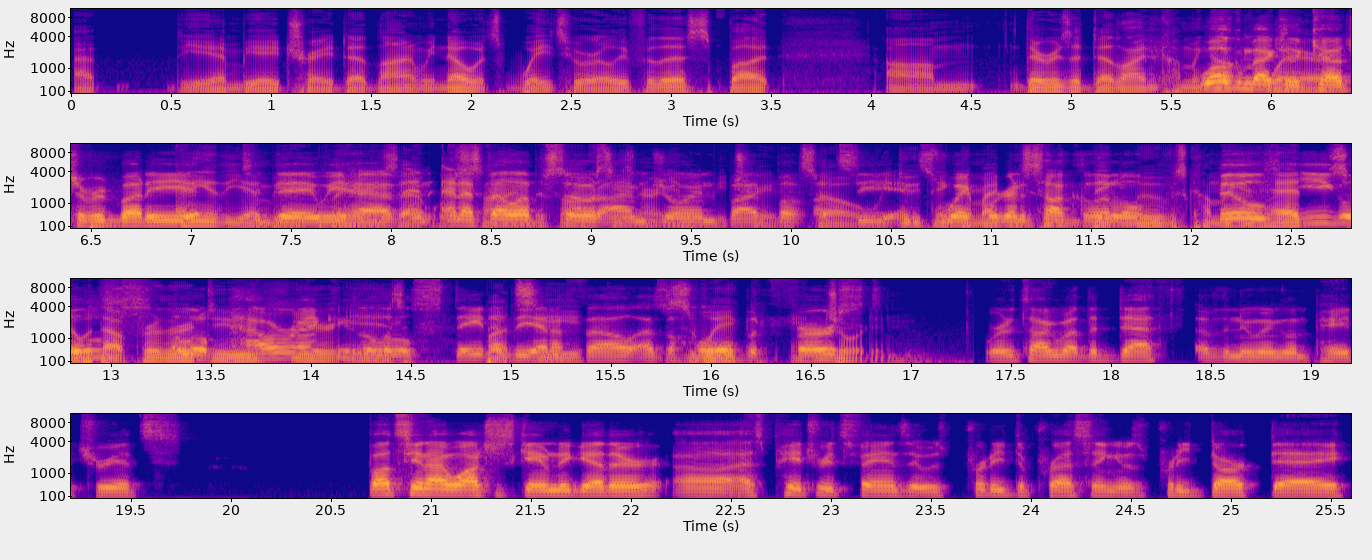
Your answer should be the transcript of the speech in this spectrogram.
at the NBA trade deadline. We know it's way too early for this, but um, there is a deadline coming Welcome back to the couch, everybody. any of the Today NBA we have an NFL episode. I'm joined by traded. So we do and Zwick. might We're going to talk a little moves coming Bills, ahead. Eagles, so without further a little ado, power here rankings, a little state of the NFL as a whole. But first, we're going to talk about the death of the New England Patriots. Buttsie and I watched this game together. Uh, as Patriots fans, it was pretty depressing. It was a pretty dark day,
